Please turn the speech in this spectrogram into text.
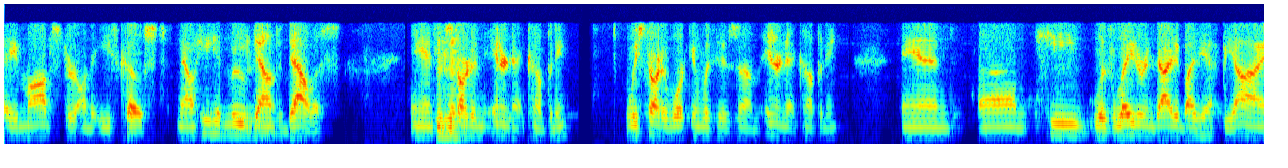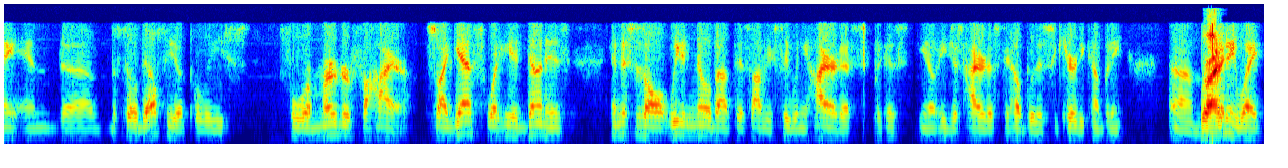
a mobster on the East Coast. Now he had moved mm-hmm. down to Dallas and he mm-hmm. started an internet company. We started working with his um internet company and um he was later indicted by the FBI and uh, the Philadelphia police for murder for hire. So I guess what he had done is and this is all we didn't know about this obviously when he hired us because you know he just hired us to help with his security company. Um right. But anyway,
